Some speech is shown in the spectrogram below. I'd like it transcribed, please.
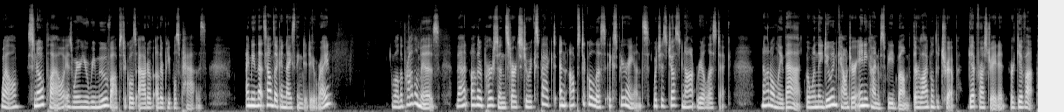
Well, snowplow is where you remove obstacles out of other people's paths. I mean, that sounds like a nice thing to do, right? Well, the problem is that other person starts to expect an obstacle-less experience, which is just not realistic. Not only that, but when they do encounter any kind of speed bump, they're liable to trip, get frustrated, or give up.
